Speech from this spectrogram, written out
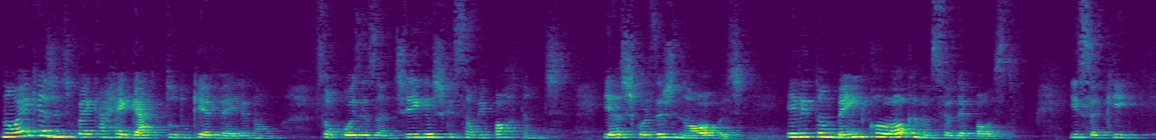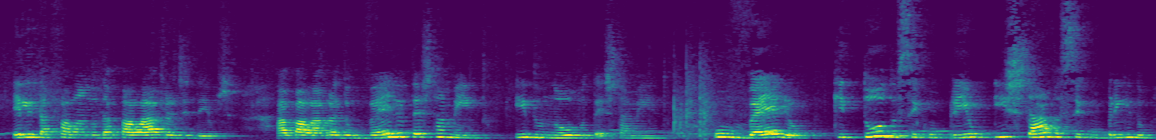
não é que a gente vai carregar tudo que é velho, não. São coisas antigas que são importantes. E as coisas novas, ele também coloca no seu depósito. Isso aqui, ele está falando da palavra de Deus a palavra do Velho Testamento e do Novo Testamento. O velho que tudo se cumpriu e estava se cumprindo,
